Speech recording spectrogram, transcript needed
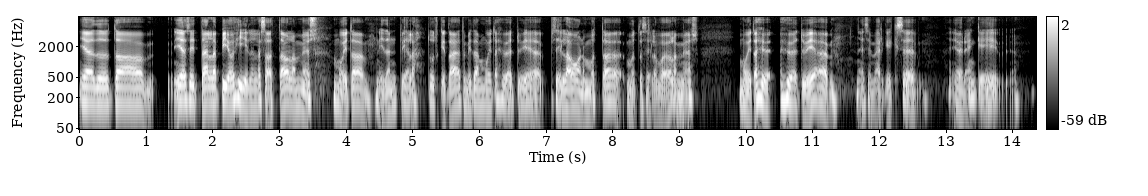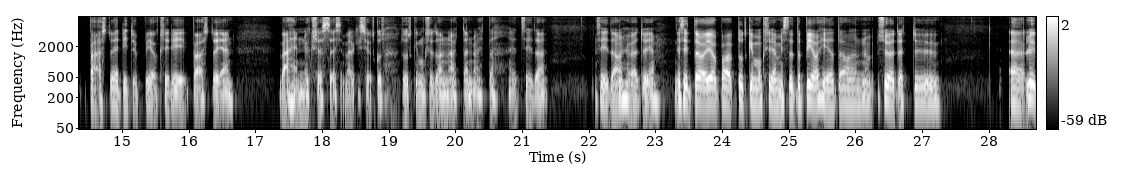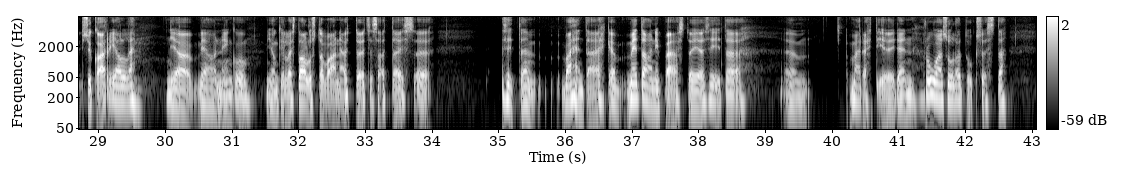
Ja, tota, ja sitten tällä biohiilellä saattaa olla myös muita, niitä nyt vielä tutkitaan, että mitä muita hyötyjä sillä on, mutta, mutta sillä voi olla myös muita hyötyjä, esimerkiksi joidenkin päästöjen, dityppioksidipäästöjen vähennyksessä. Esimerkiksi jotkut tutkimukset on näyttänyt, että, että siitä, siitä on hyötyjä. Ja sitten on jopa tutkimuksia, missä tätä biohiiltä on syötetty lypsykarjalle – ja, ja on niin kuin jonkinlaista alustavaa näyttöä, että se saattaisi sitten vähentää ehkä metaanipäästöjä siitä ähm, märehtiöiden ruoansulatuksesta,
